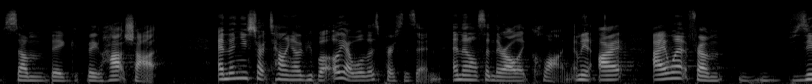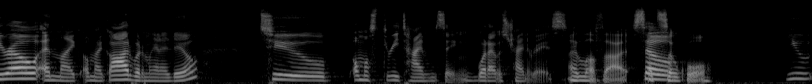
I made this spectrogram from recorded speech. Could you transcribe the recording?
some big, big hot shot. And then you start telling other people, oh yeah, well this person's in. And then all of a sudden they're all like clawing. I mean, I I went from zero and like, oh my God, what am I gonna do? To almost three timesing what I was trying to raise. I love that. That's So- so cool. You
